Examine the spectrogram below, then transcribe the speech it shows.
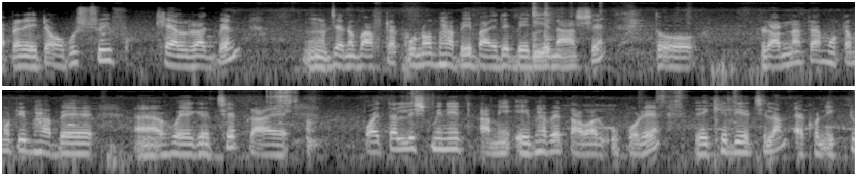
আপনারা এটা অবশ্যই খেয়াল রাখবেন যেন বাফটা কোনোভাবে বাইরে বেরিয়ে না আসে। তো রান্নাটা মোটামুটিভাবে হয়ে গেছে। প্রায় পঁয়তাল্লিশ মিনিট আমি এইভাবে তাওয়ার উপরে রেখে দিয়েছিলাম। এখন একটু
